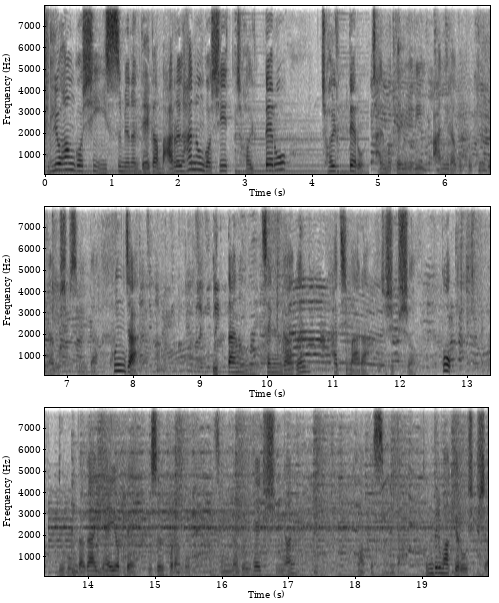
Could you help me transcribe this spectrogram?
필요한 것이 있으면 내가 말을 하는 것이 절대로 절대로 잘못된 일이 아니라고 그렇게 얘기를 하고 싶습니다. 혼자 있다는 생각은 하지 말아 주십시오. 꼭 누군가가 내 옆에 있을 거라고 생각을 해주시면 고맙겠습니다. 꿈드림 학교로 오십시오.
